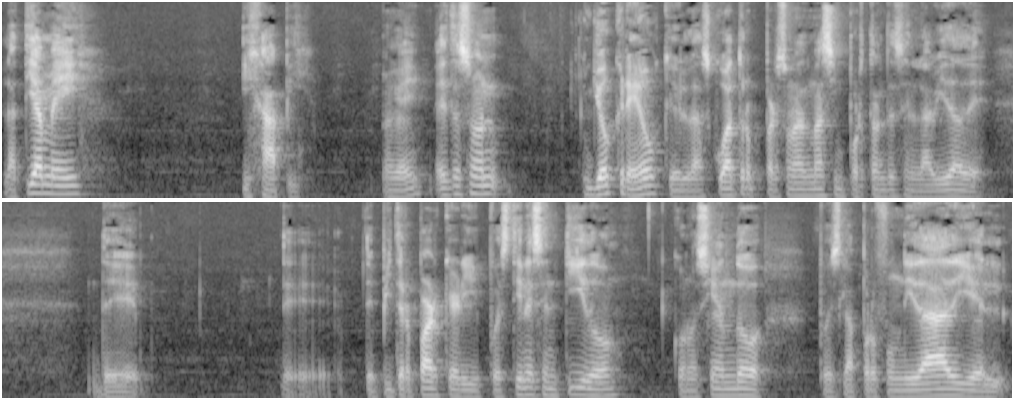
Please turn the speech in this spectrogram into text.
la tía May y Happy. ¿okay? Estas son, yo creo que las cuatro personas más importantes en la vida de, de, de Peter Parker y pues tiene sentido conociendo pues la profundidad y el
